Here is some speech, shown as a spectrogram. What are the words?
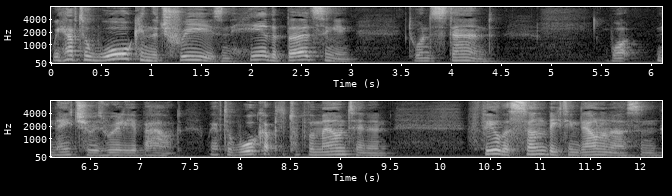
We have to walk in the trees and hear the birds singing to understand what nature is really about. We have to walk up to the top of a mountain and feel the sun beating down on us and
